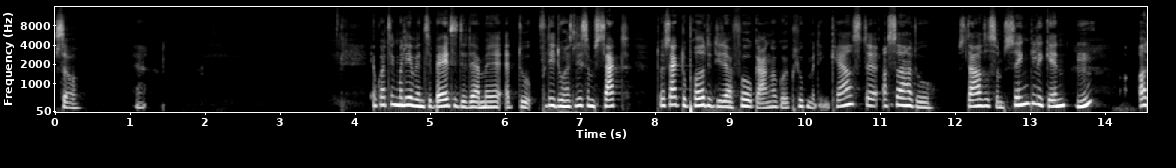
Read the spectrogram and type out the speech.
Så Jeg kunne godt tænke mig lige at vende tilbage til det der med, at du, fordi du har ligesom sagt, du har sagt, du prøvede det de der få gange at gå i klub med din kæreste, og så har du startet som single igen, Mm. og,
